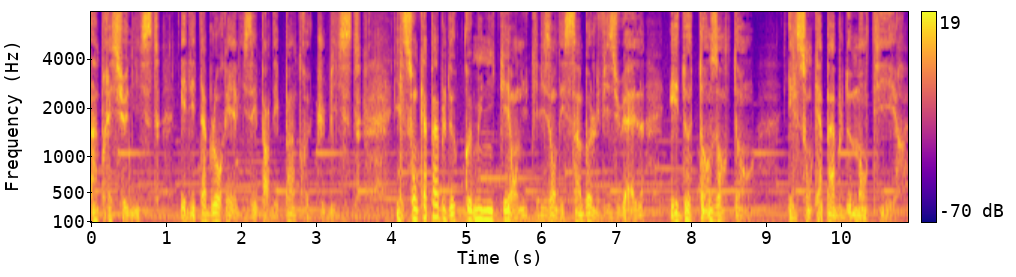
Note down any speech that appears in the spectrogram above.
impressionnistes et des tableaux réalisés par des peintres cubistes. Ils sont capables de communiquer en utilisant des symboles visuels et de temps en temps, ils sont capables de mentir.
